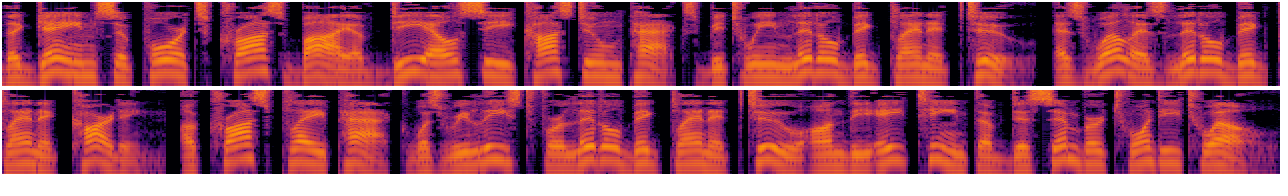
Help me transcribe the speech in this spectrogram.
The game supports cross-buy of DLC costume packs between Little Big Planet 2, as well as Little Big Planet Karting. A cross-play pack was released for Little Big Planet 2 on the 18th of December 2012.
